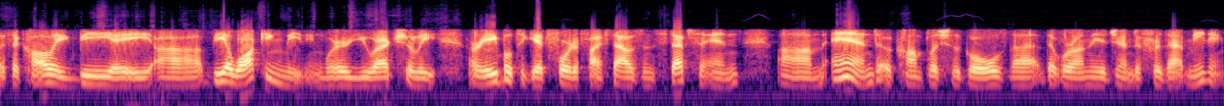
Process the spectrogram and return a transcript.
with a colleague be a uh, be a walking meeting where you actually are able to get four to five thousand steps in um, and accomplish the goals that that were on the agenda for that meeting.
